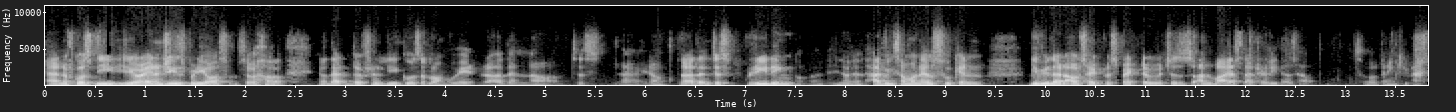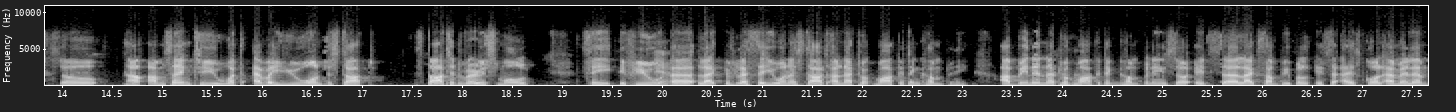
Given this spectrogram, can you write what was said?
And of course, the your energy is pretty awesome. So uh, you know that definitely goes a long way, rather than uh, just uh, you know rather than just reading. You know, having someone else who can give you that outside perspective, which is unbiased, that really does help. So thank you. So I'm saying to you, whatever you want to start, start it very small. See, if you Yeah. uh, like, if let's say you want to start a network marketing company, I've been in network Mhm. marketing companies, so it's uh, like some people it's a, it's called MLM.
